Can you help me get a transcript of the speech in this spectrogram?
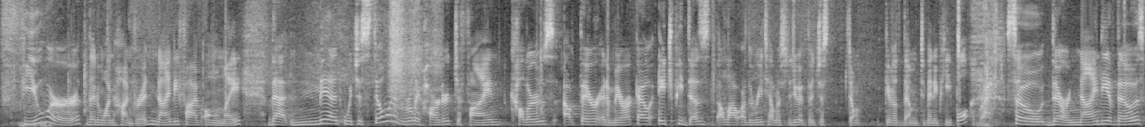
fewer than 100, 95 only. That mint, which is still one of the really harder to find colors out there in America. HP does allow other retailers to do it. They just don't give them to many people. Right. So there are 90 of those.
